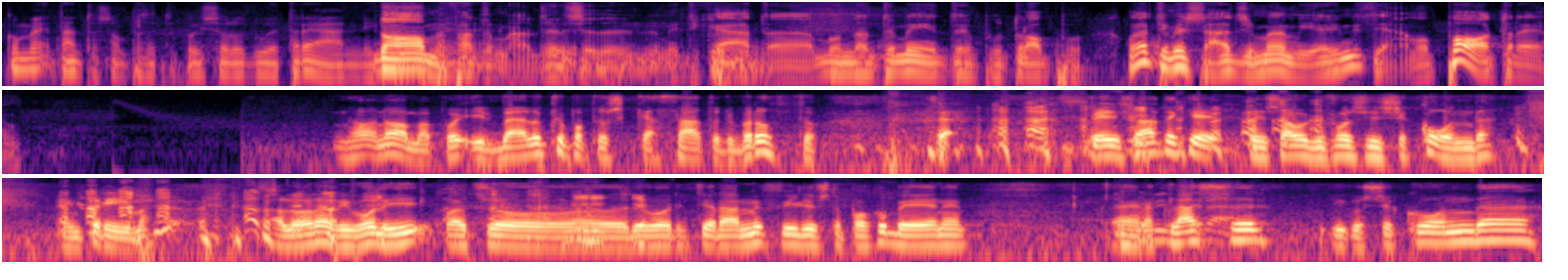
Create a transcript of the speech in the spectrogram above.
Come, tanto sono passati poi solo due o tre anni. No, quindi, ma infatti ma la gente si è dimenticata abbondantemente, purtroppo. Quanti messaggi, mamma mia, iniziamo. Potre. No, no, ma poi il bello è che è proprio scazzato di brutto. Cioè, pensate che pensavo che fossi in seconda, in prima. Allora arrivo lì, faccio, devo ritirare mio figlio, sta poco bene. Eh, la classe, dico seconda,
